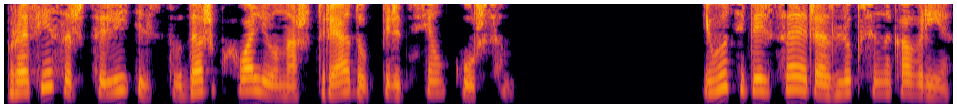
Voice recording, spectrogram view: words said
Профессор целительства даже похвалил нашу триаду перед всем курсом. И вот теперь Сай разлегся на ковре.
